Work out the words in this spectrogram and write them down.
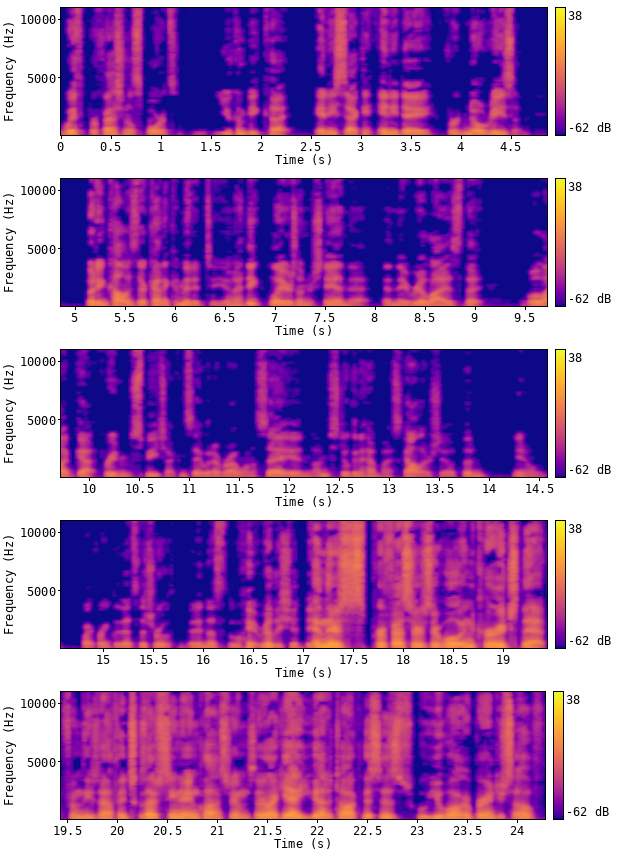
with professional sports, you can be cut any second, any day for no reason. But in college, they're kind of committed to you, and I hmm. think players understand that, and they realize that well, I've got freedom of speech. I can say whatever I want to say, and I'm still going to have my scholarship. And you know, quite frankly, that's the truth, and that's the way it really should be. And there's professors that will encourage that from these athletes because I've seen it in classrooms. They're like, "Yeah, you got to talk. This is who you are. Brand yourself.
